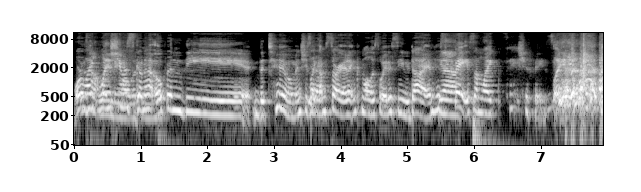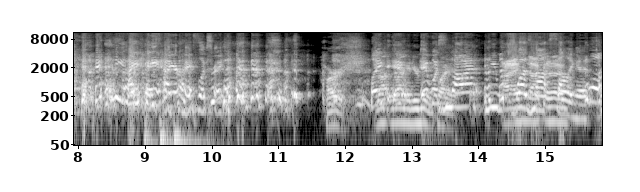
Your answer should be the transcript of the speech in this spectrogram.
Or like when she was gonna me. open the the tomb and she's like, I'm sorry, I didn't come all this way to see you die. And his Yeah. face, I'm like, fix your face. Like, I hate how your face looks right now. Harsh. Like Not- it, Ryan, you're it was quiet. not he was I'm not, not gonna- selling it. Well,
